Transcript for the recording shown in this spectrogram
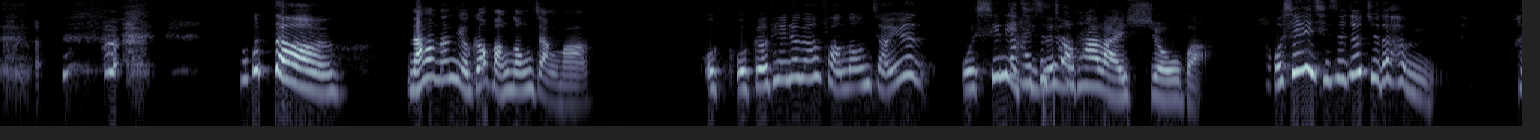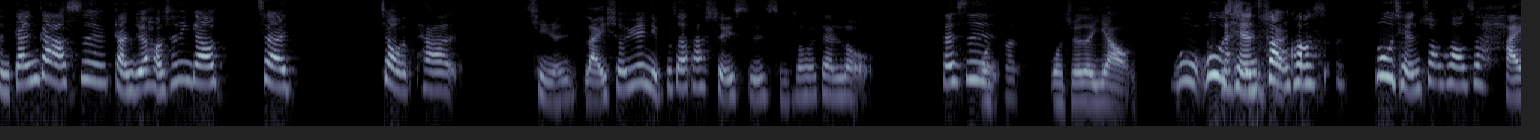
我不懂。然后呢，你有跟房东讲吗？我我隔天就跟房东讲，因为我心里其实叫他来修吧。我心里其实就觉得很很尴尬，是感觉好像应该要再叫他请人来修，因为你不知道他随时什么时候会再漏。但是我，我觉得要目目前状况是。目前状况是还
